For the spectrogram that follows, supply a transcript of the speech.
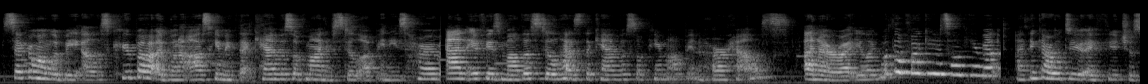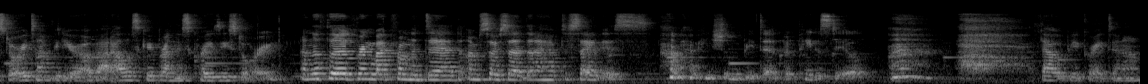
Second one would be Alice Cooper. I'd want to ask him if that canvas of mine is still up in his home and if his mother still has the canvas of him up in her house. I know, right? You're like, what the fuck are you talking about? I think I will do a future storytime video about Alice Cooper and this crazy story. And the third, Bring Back From The Dead. I'm so sad that I have to say this. he shouldn't be dead, but Peter Steele. that would be a great dinner.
